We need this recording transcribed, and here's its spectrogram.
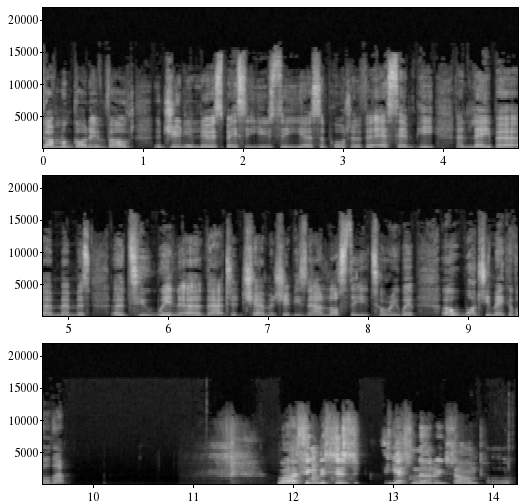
Government got involved. Uh, Julian Lewis basically used the uh, support of SNP and Labour members to win that chairmanship. He's now lost the Tory whip. what do you make of all that? Well, I think this is yet another example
